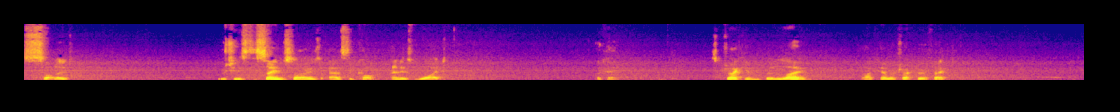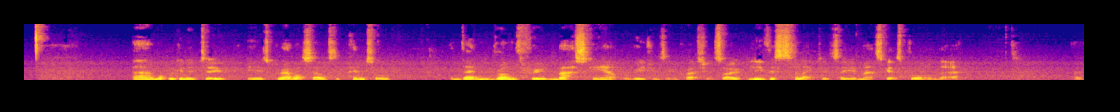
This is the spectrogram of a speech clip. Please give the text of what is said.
solid, which is the same size as the comp and is white. Okay, let's drag him below our camera tracker effect. And what we're going to do is grab ourselves the pen tool and then run through masking out the regions in question. So leave this selected so your mask gets drawn on there and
